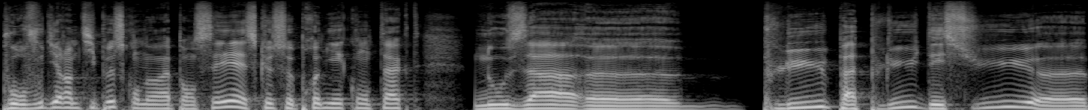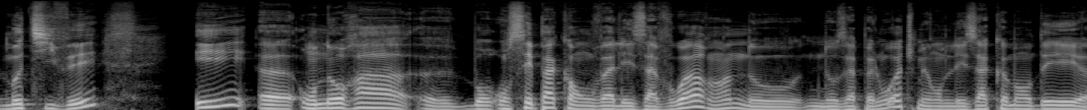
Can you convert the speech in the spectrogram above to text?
pour vous dire un petit peu ce qu'on en a pensé, est-ce que ce premier contact nous a euh, plu, pas plu, déçu, euh, motivé? Et on aura, bon, on ne sait pas quand on va les avoir, hein, nos, nos, Apple Watch, mais on les a commandés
